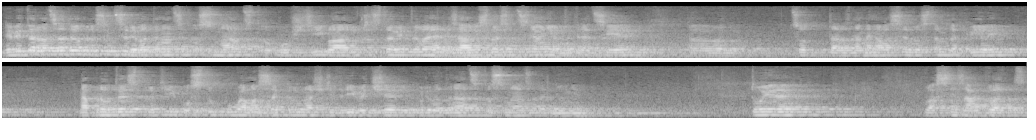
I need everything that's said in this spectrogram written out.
29. prosince 1918 opouští vládu představitelé nezávislé sociální demokracie, eh, co ta znamenala se dostem za chvíli, na protest proti postupu a masakru na štědrý večer roku 1918 v Berlíně. To je vlastně základ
